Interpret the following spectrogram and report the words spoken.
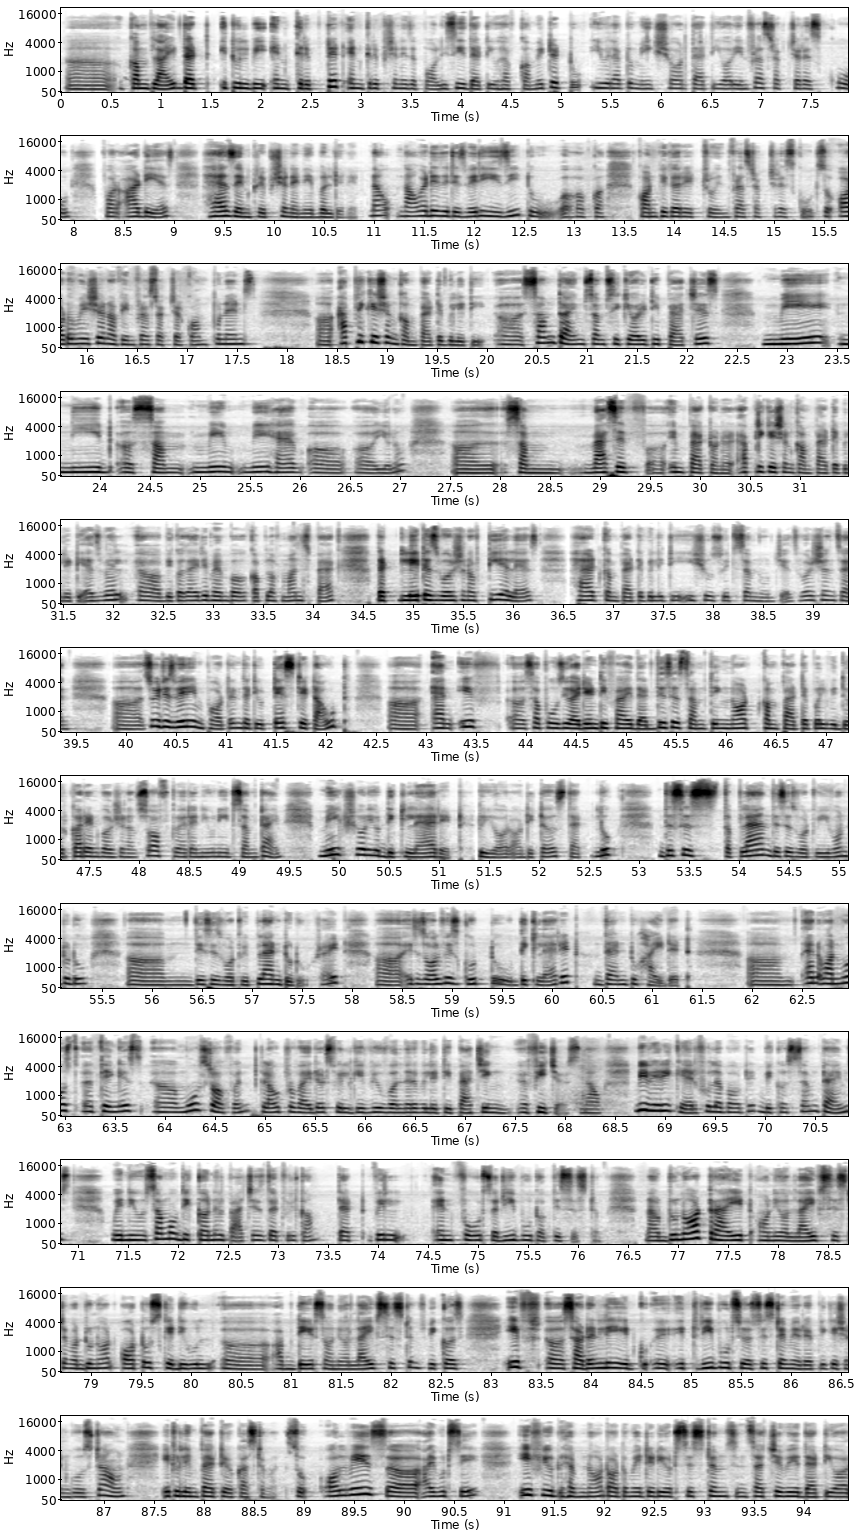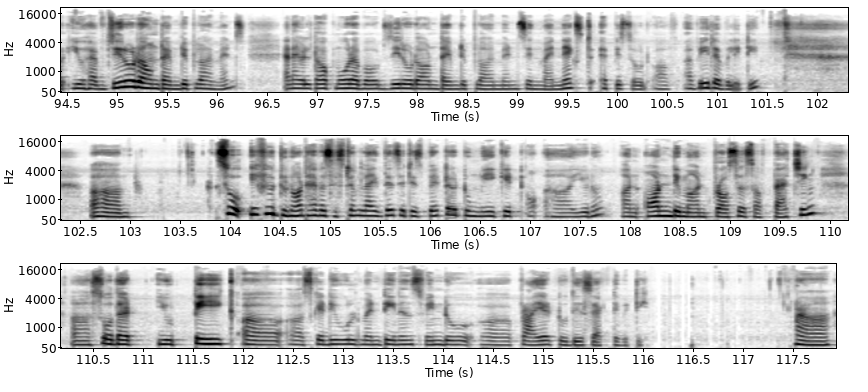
uh, complied that it will be encrypted. Encryption is a policy that you have committed to. You will have to make sure that your infrastructure as code for rds has encryption enabled in it. Now nowadays it is very easy to uh, co- configure it through infrastructure as code. So automation of infrastructure components uh, application compatibility uh, sometimes some security patches may need uh, some may may have uh, uh, you know uh, some massive uh, impact on your application compatibility as well. Uh, because i remember a couple of months back that latest version of tls had compatibility issues with some node.js versions. And so it is very important that you test it out. And if suppose you identify that this is something not compatible with your current version of software and you need some time make sure you declare it to your auditors that look this is the plan this is what we want to do um, this is what we plan to do right? Uh, it is always good to declare it than to hide it. Um, and one most uh, thing is uh, most often cloud providers will give you vulnerability patching uh, features. Now be very careful about it because sometimes when you some of the kernel patches that will come that will enforce a reboot of the system. Now do not try it on your live system or do not auto schedule uh, updates on your live systems because if uh, suddenly it it reboots your system your application goes down it will impact your customer. So always uh, i would say if you have not automated your systems in such a way that you are you have zero downtime deployments and i will talk more about zero downtime deployments in my next episode of availability. Um, so if you do not have a system like this it is better to make it uh, you know an on demand process of patching uh, so that you take a, a scheduled maintenance window uh, prior to this activity. Uh,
